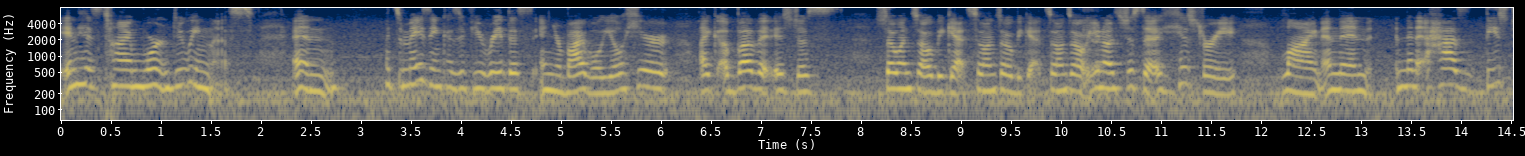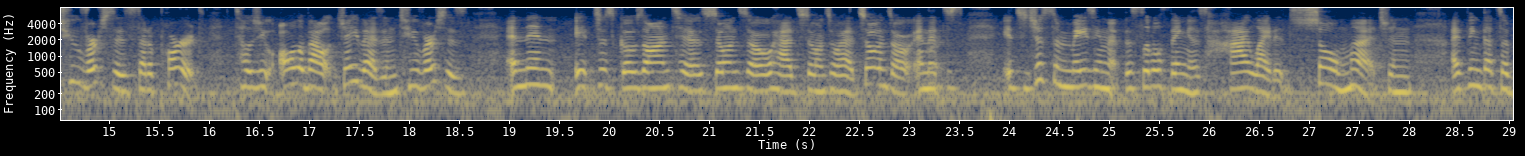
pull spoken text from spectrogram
in his time weren't doing this. And it's amazing because if you read this in your Bible, you'll hear like above it is just so and so beget, so and so beget, so and so. You know, it's just a history line, and then and then it has these two verses set apart. tells you all about Jabez in two verses, and then it just goes on to so and so had so and so had so and so, and it's it's just amazing that this little thing is highlighted so much, and I think that's a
